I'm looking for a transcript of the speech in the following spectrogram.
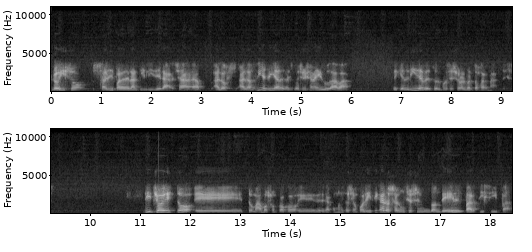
lo hizo salir para adelante y liderar. Ya a, los a los 10 días de la situación ya nadie dudaba de que el líder de todo el proceso era Alberto Fernández. Dicho esto, eh, tomamos un poco eh, desde la comunicación política los anuncios en donde él participa.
